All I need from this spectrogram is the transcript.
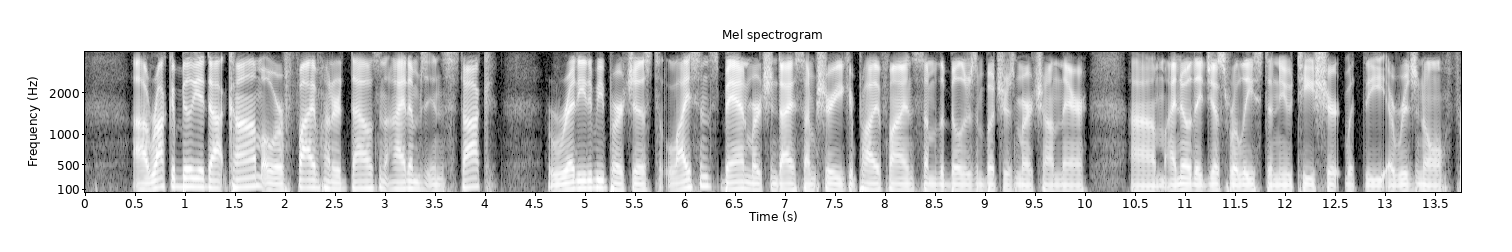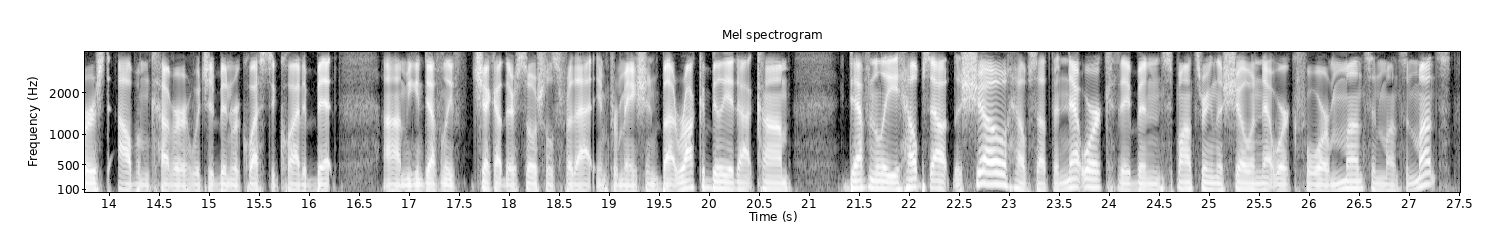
Uh, Rockabilia.com, over 500,000 items in stock. ready to be purchased. Licensed band merchandise. I'm sure you could probably find some of the Builders and Butchers merch on there. Um, I know they just released a new T-shirt with the original first album cover, which had been requested quite a bit. Um, you can definitely check out their socials for that information. But rockabilia.com definitely helps out the show, helps out the network. They've been sponsoring the show and network for months and months and months.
